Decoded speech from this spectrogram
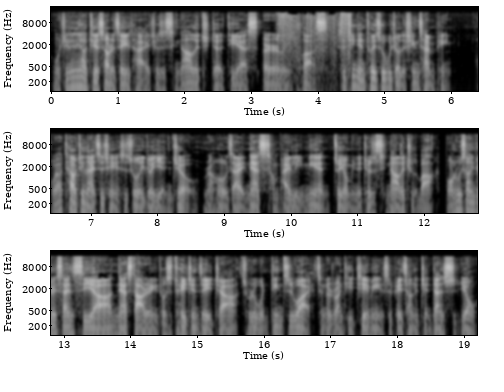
我今天要介绍的这一台就是 Synology 的 DS 二二零 Plus，是今年推出不久的新产品。我要跳进来之前也是做了一堆研究，然后在 NAS 厂牌里面最有名的就是 Synology 了吧？网络上一堆三 C 啊，NAS 达人也都是推荐这一家。除了稳定之外，整个软体界面也是非常的简单使用，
